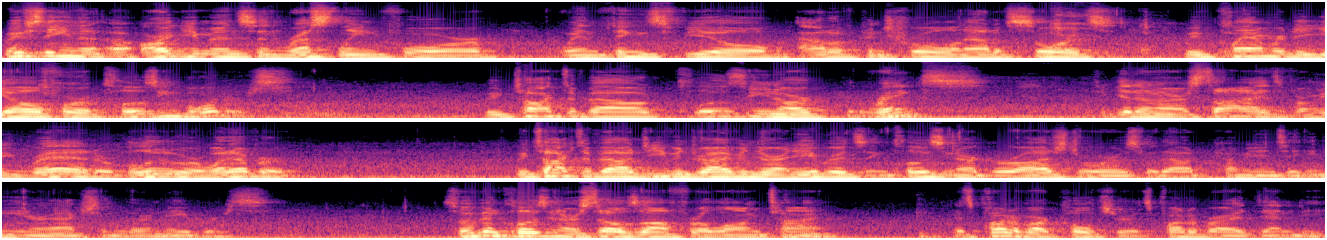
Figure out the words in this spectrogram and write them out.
We've seen uh, arguments and wrestling for when things feel out of control and out of sorts. We've clamored to yell for closing borders. We've talked about closing our ranks to get on our sides from red or blue or whatever. We talked about even driving to our neighborhoods and closing our garage doors without coming into any interaction with our neighbors. So we've been closing ourselves off for a long time. It's part of our culture, it's part of our identity,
